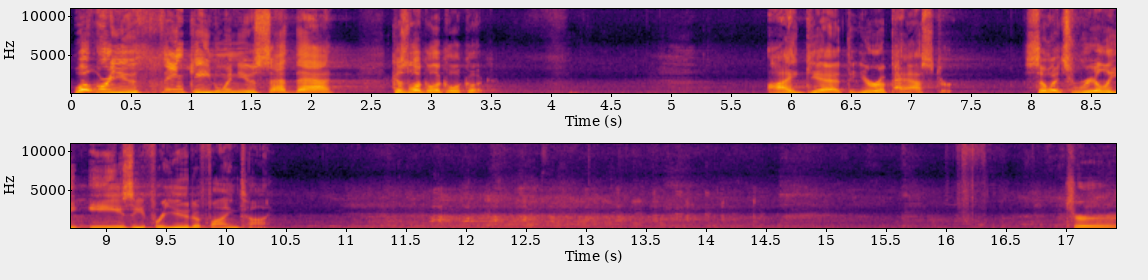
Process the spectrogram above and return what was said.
What were you thinking when you said that? Because look, look, look, look. I get that you're a pastor, so it's really easy for you to find time. Sure.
